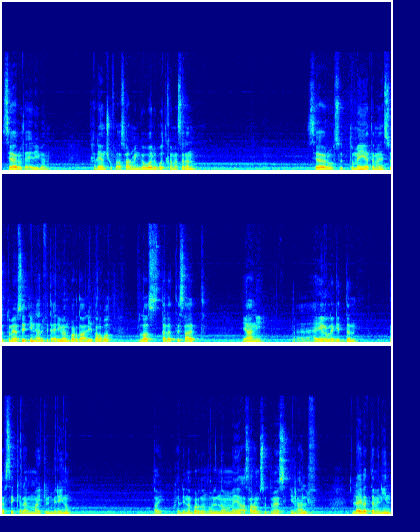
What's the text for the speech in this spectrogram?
سعره تقريبا خلينا نشوف الأسعار من جوه. لوبوتكا مثلا. سعره 600 660 ألف تقريبا برضه عليه طلبات plus تلات تسعات. يعني هيغلى جدا. نفس الكلام ميكيل ميرينو. طيب خلينا برضو نقول إن هم إيه أسعارهم 660 ألف. اللعيبة التمانين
